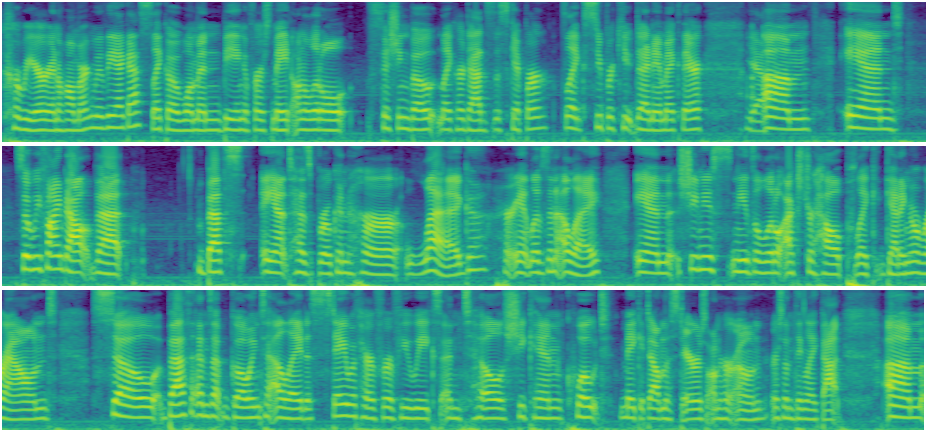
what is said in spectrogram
career in a Hallmark movie, I guess. Like a woman being a first mate on a little fishing boat, like her dad's the skipper. It's like super cute dynamic there. Yeah. Um, and so we find out that Beth's aunt has broken her leg. Her aunt lives in LA and she needs needs a little extra help like getting around. So Beth ends up going to LA to stay with her for a few weeks until she can quote make it down the stairs on her own or something like that. Um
